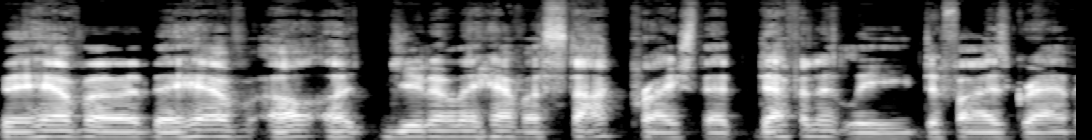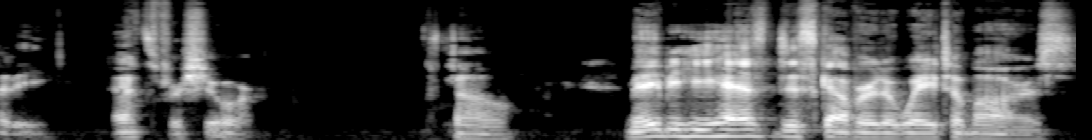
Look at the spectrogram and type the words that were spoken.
they have a they have a, a, you know they have a stock price that definitely defies gravity. That's for sure. So maybe he has discovered a way to Mars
